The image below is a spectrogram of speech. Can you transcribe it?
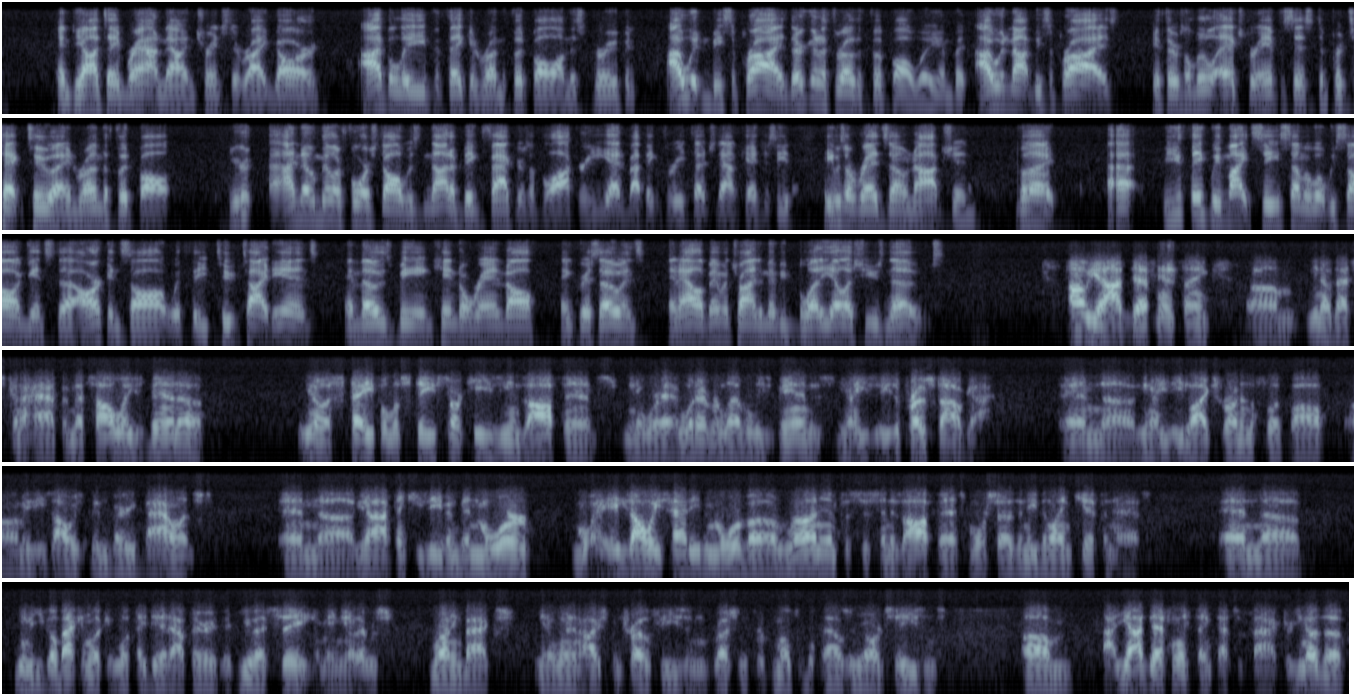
and Deonte Brown now entrenched at right guard. I believe that they can run the football on this group, and I wouldn't be surprised. They're going to throw the football, William, but I would not be surprised if there's a little extra emphasis to protect Tua and run the football. You're, I know Miller Forristall was not a big factor as a blocker. He had, I think, three touchdown catches. He he was a red zone option, but uh, you think we might see some of what we saw against uh, Arkansas with the two tight ends and those being Kendall Randolph and Chris Owens and Alabama trying to maybe bloody LSU's nose? Oh yeah, I definitely think um, you know that's going to happen. That's always been a you know a staple of Steve Sarkisian's offense. You know, where at whatever level he's been is you know he's he's a pro style guy, and uh, you know he, he likes running the football. Um, he's always been very balanced, and uh, you know I think he's even been more. More, he's always had even more of a run emphasis in his offense, more so than even Lane Kiffin has. And uh, you know, you go back and look at what they did out there at, USC. I mean, you know, there was running backs, you know, winning Heisman trophies and rushing for multiple thousand yard seasons. Um, I, yeah, I definitely think that's a factor. You know, the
